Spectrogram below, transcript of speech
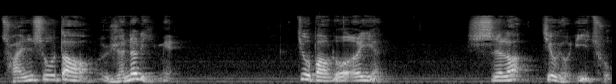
传输到人的里面。就保罗而言，死了就有益处，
